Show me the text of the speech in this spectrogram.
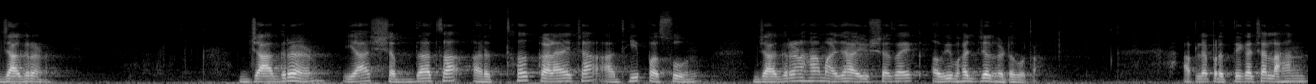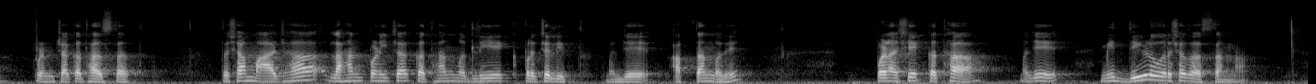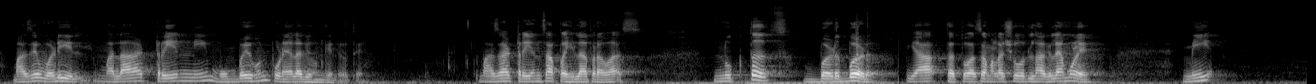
जागरण. जागरण या शब्दाचा अर्थ कळायच्या आधीपासून जागरण हा माझ्या आयुष्याचा एक अविभाज्य घटक होता. आपल्या प्रत्येकाच्या लहानपणच्या कथा असतात. तशा माझ्या लहानपणीच्या कथांमधली एक प्रचलित म्हणजे आप्तांमध्ये पण अशी एक कथा म्हणजे मी दीड वर्षाचा असताना माझे वडील मला ट्रेननी मुंबईहून पुण्याला घेऊन गेले होते. माझा ट्रेनचा पहिला प्रवास नुकतंच बडबड या तत्वाचा मला शोध लागल्यामुळे मी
